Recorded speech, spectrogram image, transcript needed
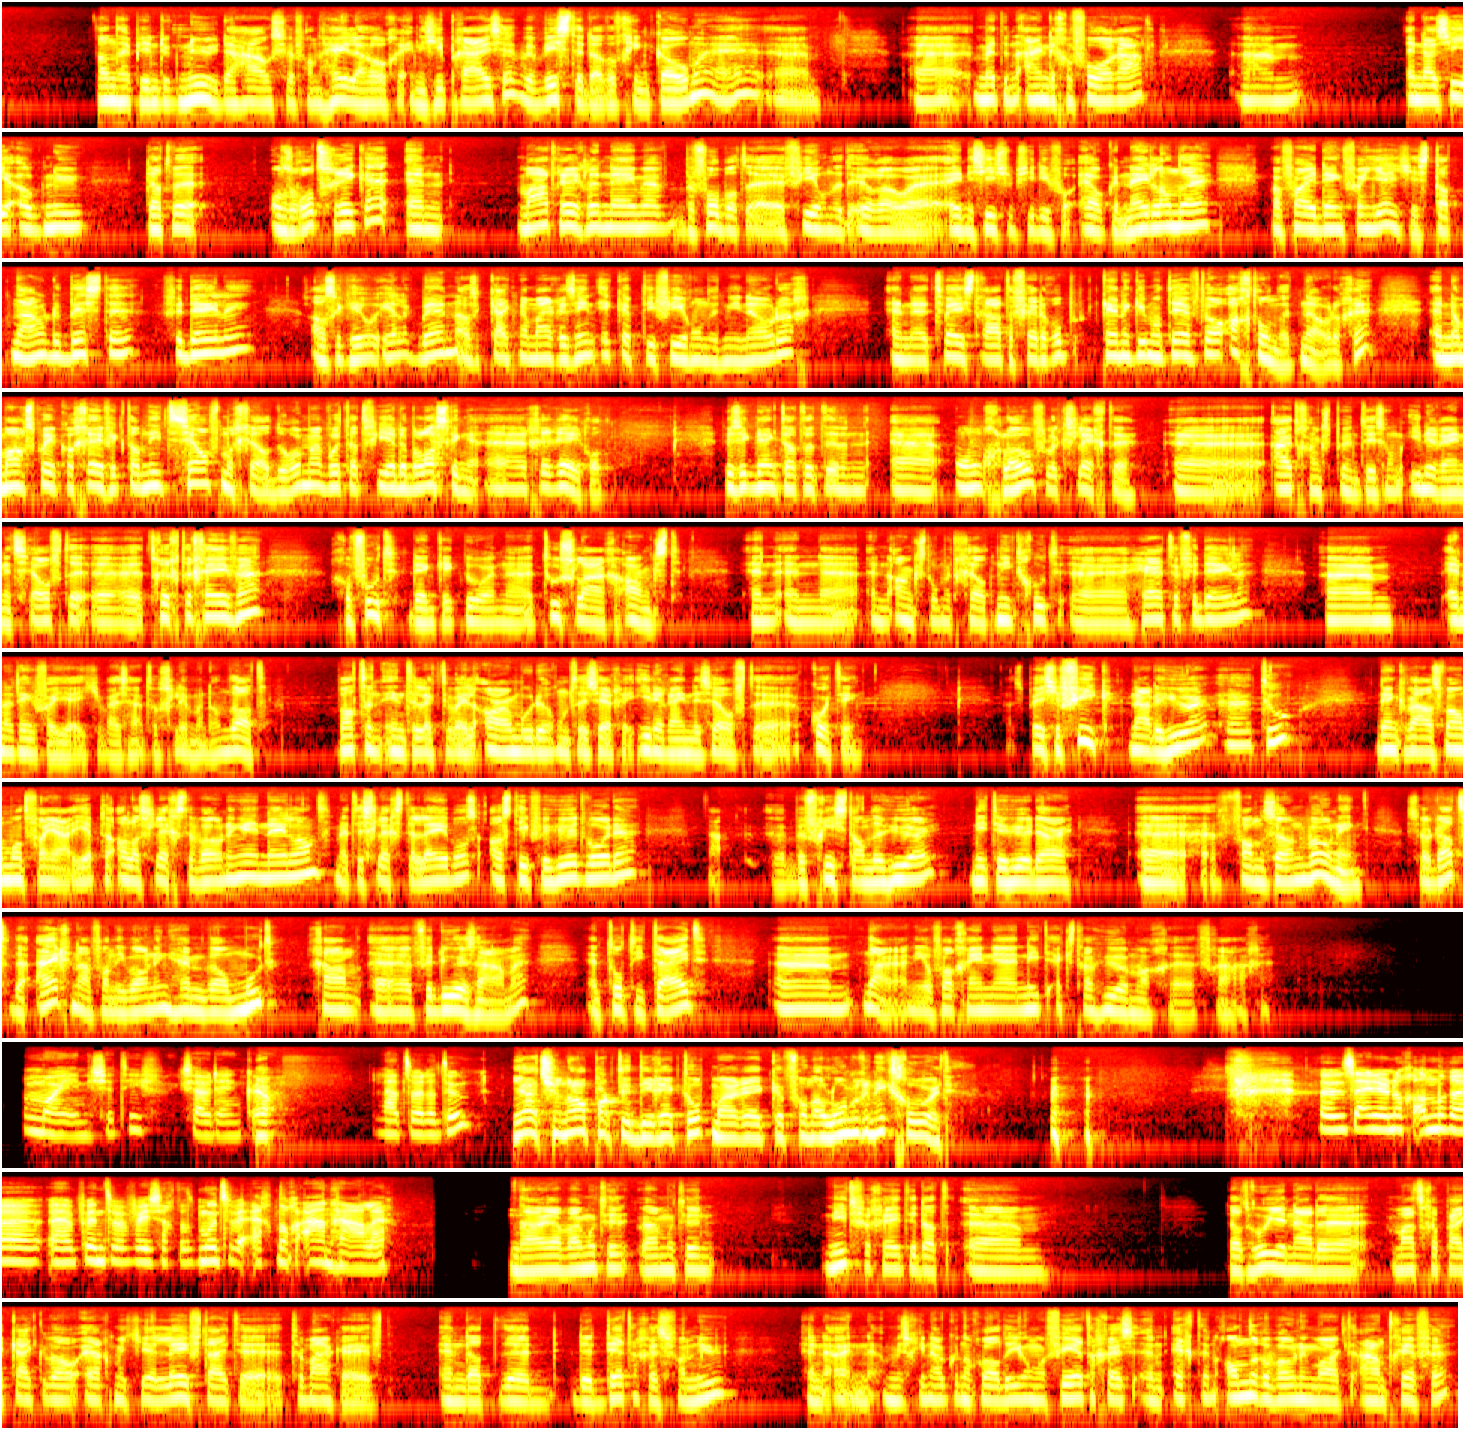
dan heb je natuurlijk nu de house van hele hoge energieprijzen. We wisten dat het ging komen. Hè. Uh, met een eindige voorraad. Um, en daar zie je ook nu dat we ons rotschrikken en maatregelen nemen. Bijvoorbeeld uh, 400 euro uh, energiesubsidie voor elke Nederlander. Waarvan je denkt van jeetje, is dat nou de beste verdeling? Als ik heel eerlijk ben, als ik kijk naar mijn gezin, ik heb die 400 niet nodig. En twee straten verderop ken ik iemand die heeft wel 800 nodig. Hè? En normaal gesproken geef ik dan niet zelf mijn geld door, maar wordt dat via de belastingen geregeld. Dus ik denk dat het een uh, ongelooflijk slechte uh, uitgangspunt is om iedereen hetzelfde uh, terug te geven. Gevoed, denk ik, door een toeslagenangst en een, een angst om het geld niet goed her te verdelen. Um, en dan denk ik van jeetje, wij zijn toch slimmer dan dat. Wat een intellectuele armoede om te zeggen iedereen dezelfde korting. Specifiek naar de huur toe denken wij als Woonbond van ja, je hebt de allerslechtste woningen in Nederland met de slechtste labels. Als die verhuurd worden, eh, bevriest dan de huur, niet de huurder uh, van zo'n woning. Zodat de eigenaar van die woning hem wel moet gaan uh, verduurzamen. En tot die tijd, um, nou ja, in ieder geval geen, uh, niet extra huur mag vragen. Een mooi initiatief, ik zou denken. Ja. Laten we dat doen. Ja, het journaal pakt het direct op, maar ik heb van Alongeren niks gehoord. Zijn er nog andere punten waarvan je zegt dat moeten we echt nog aanhalen? Nou ja, wij moeten, wij moeten niet vergeten dat, um, dat hoe je naar de maatschappij kijkt wel erg met je leeftijd uh, te maken heeft. En dat de, de dertigers van nu en, en, misschien ook nog wel de jonge veertigers een echt een andere woningmarkt aantreffen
